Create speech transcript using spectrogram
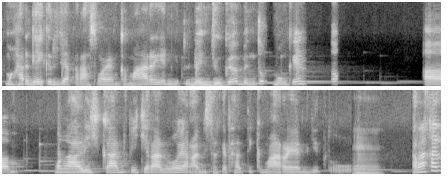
menghargai kerja keras lo yang kemarin gitu dan juga bentuk mungkin untuk um, mengalihkan pikiran lo yang abis sakit hati kemarin gitu. Hmm. Karena kan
